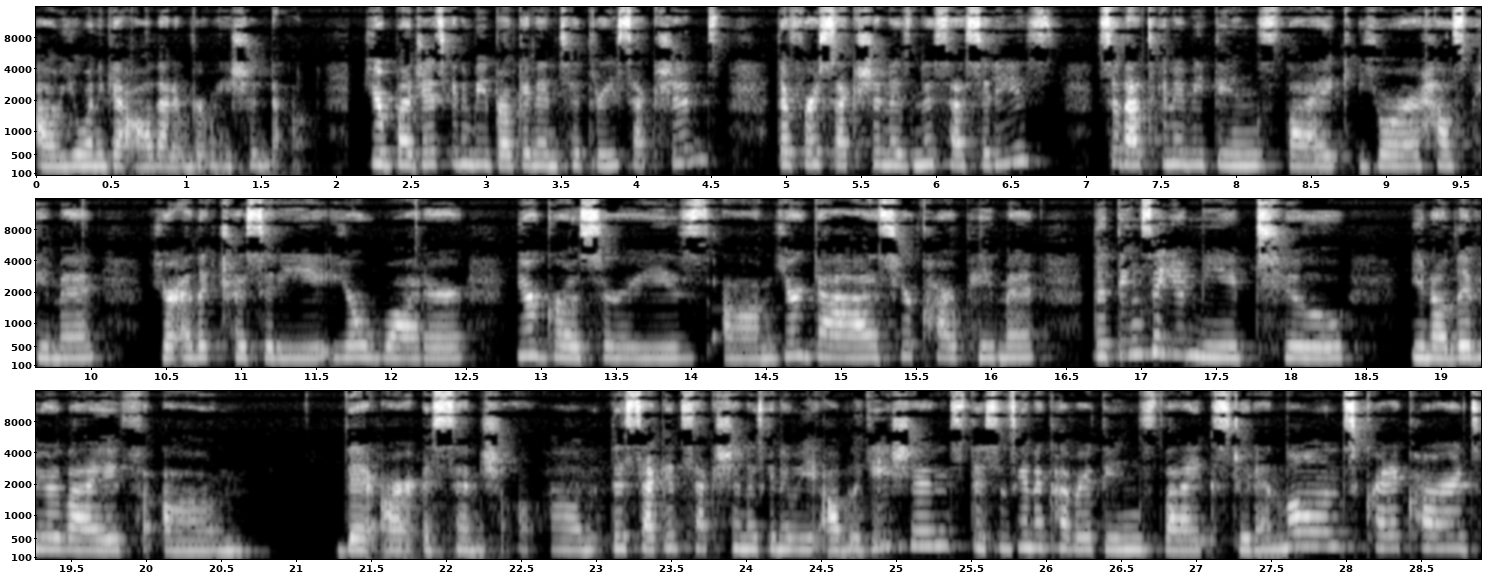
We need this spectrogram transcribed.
um, you want to get all that information down. Your budget is going to be broken into three sections. The first section is necessities. So that's going to be things like your house payment, your electricity, your water, your groceries, um, your gas, your car payment, the things that you need to, you know, live your life um, that are essential. Um, the second section is going to be obligations. This is going to cover things like student loans, credit cards,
